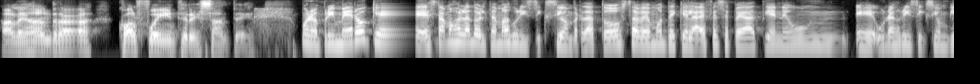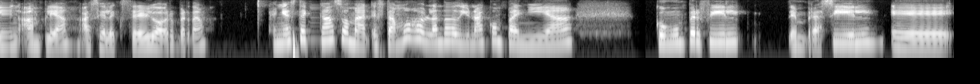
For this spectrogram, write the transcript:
Alejandra, ¿cuál fue interesante? Bueno, primero que estamos hablando del tema de jurisdicción, ¿verdad? Todos sabemos de que la FCPA tiene eh, una jurisdicción bien amplia hacia el exterior, ¿verdad? En este caso, Matt, estamos hablando de una compañía con un perfil en Brasil, eh,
